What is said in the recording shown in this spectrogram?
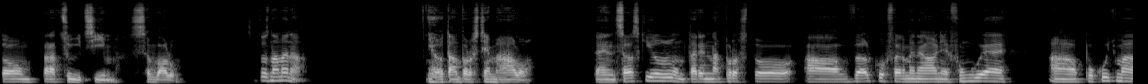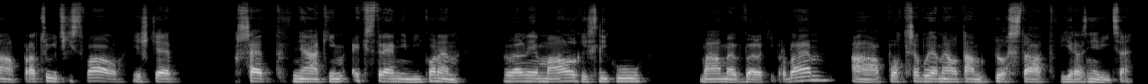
tom pracujícím svalu. Co to znamená? Je ho tam prostě málo. Ten selský rozum tady naprosto a velkofenomenálně funguje a pokud má pracující sval ještě před nějakým extrémním výkonem velmi málo kyslíků, máme velký problém a potřebujeme ho tam dostat výrazně více.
